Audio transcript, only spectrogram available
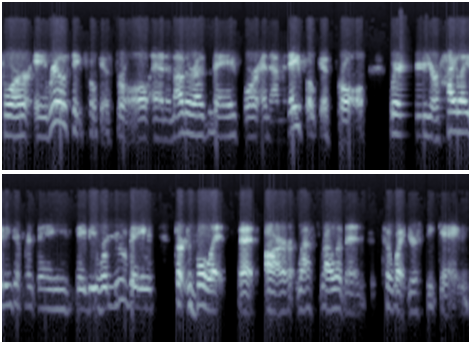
for a real estate focused role and another resume for an M&A focused role where you're highlighting different things, maybe removing certain bullets that are less relevant to what you're seeking.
